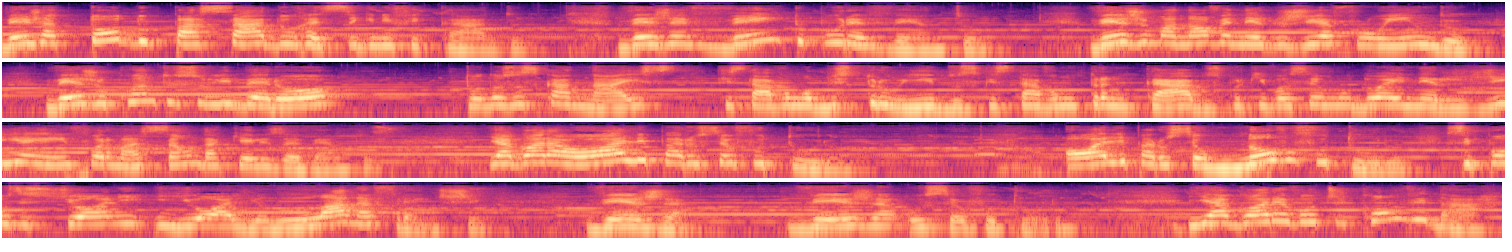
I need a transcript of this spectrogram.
veja todo o passado ressignificado, veja evento por evento, veja uma nova energia fluindo, veja o quanto isso liberou todos os canais que estavam obstruídos, que estavam trancados, porque você mudou a energia e a informação daqueles eventos. E agora olhe para o seu futuro. Olhe para o seu novo futuro. Se posicione e olhe lá na frente. Veja, veja o seu futuro. E agora eu vou te convidar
